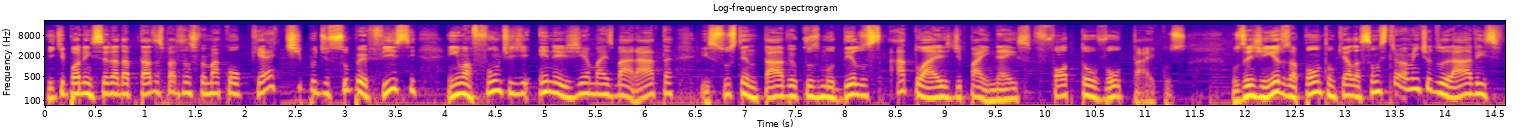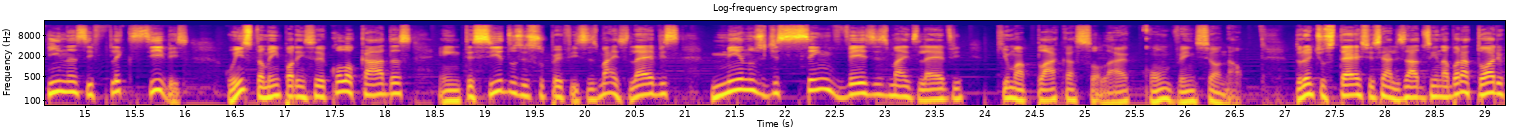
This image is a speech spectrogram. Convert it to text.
e que podem ser adaptadas para transformar qualquer tipo de superfície em uma fonte de energia mais barata e sustentável que os modelos atuais de painéis fotovoltaicos. Os engenheiros apontam que elas são extremamente duráveis, finas e flexíveis, com isso, também podem ser colocadas em tecidos e superfícies mais leves, menos de 100 vezes mais leve que uma placa solar convencional. Durante os testes realizados em laboratório,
